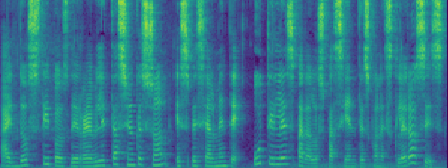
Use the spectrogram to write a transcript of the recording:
Hay dos tipos de rehabilitación que son especialmente útiles para los pacientes con esclerosis.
